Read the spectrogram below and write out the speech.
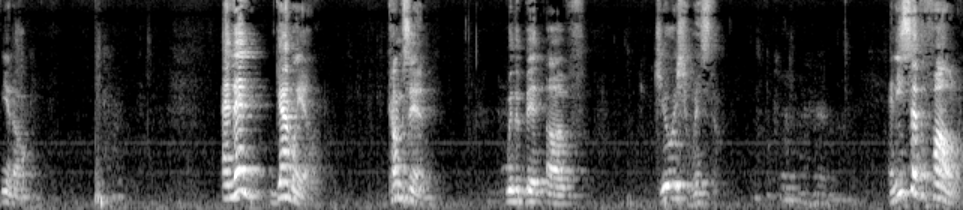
you know. And then Gamaliel comes in with a bit of Jewish wisdom. And he said the following.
